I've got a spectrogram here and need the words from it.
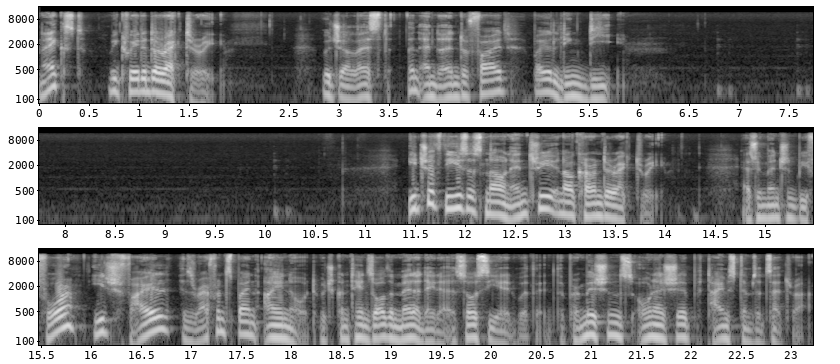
Next, we create a directory, which ls then identified by a linkd. Each of these is now an entry in our current directory. As we mentioned before, each file is referenced by an inode, which contains all the metadata associated with it, the permissions, ownership, timestamps, etc.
